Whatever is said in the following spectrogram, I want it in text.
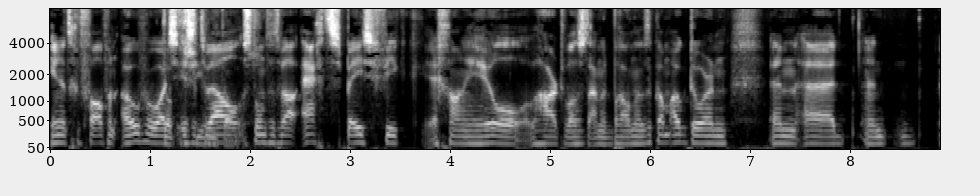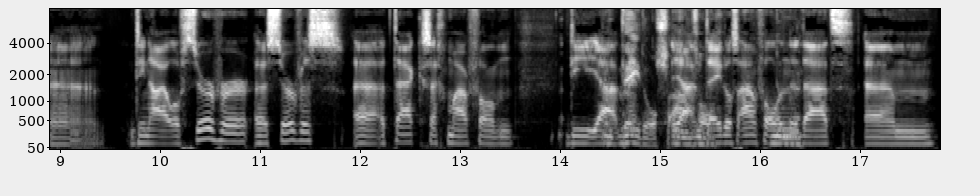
in het geval van Overwatch is, het wel, stond het wel echt specifiek. Echt gewoon heel hard was het aan het branden. Dat kwam ook door een, een, uh, een uh, denial of server, service attack, zeg maar, van die... Ja, een DDoS aanval. Ja, een DDoS aanval inderdaad. Um,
